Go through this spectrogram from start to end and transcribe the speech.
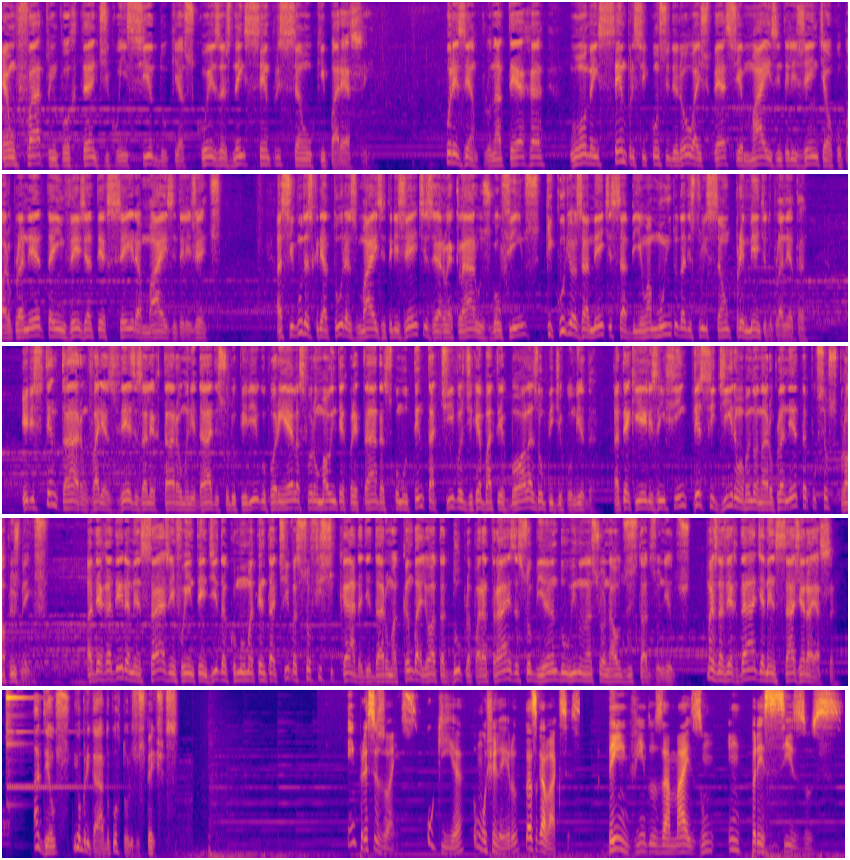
É um fato importante conhecido que as coisas nem sempre são o que parecem. Por exemplo, na Terra, o homem sempre se considerou a espécie mais inteligente a ocupar o planeta em vez de a terceira mais inteligente. As segundas criaturas mais inteligentes eram, é claro, os golfinhos, que curiosamente sabiam há muito da destruição premente do planeta. Eles tentaram várias vezes alertar a humanidade sobre o perigo, porém elas foram mal interpretadas como tentativas de rebater bolas ou pedir comida. Até que eles, enfim, decidiram abandonar o planeta por seus próprios meios. A derradeira mensagem foi entendida como uma tentativa sofisticada de dar uma cambalhota dupla para trás, assobiando o hino nacional dos Estados Unidos. Mas, na verdade, a mensagem era essa: Adeus e obrigado por todos os peixes. Imprecisões o guia do mochileiro das galáxias. Bem-vindos a mais um Imprecisos.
